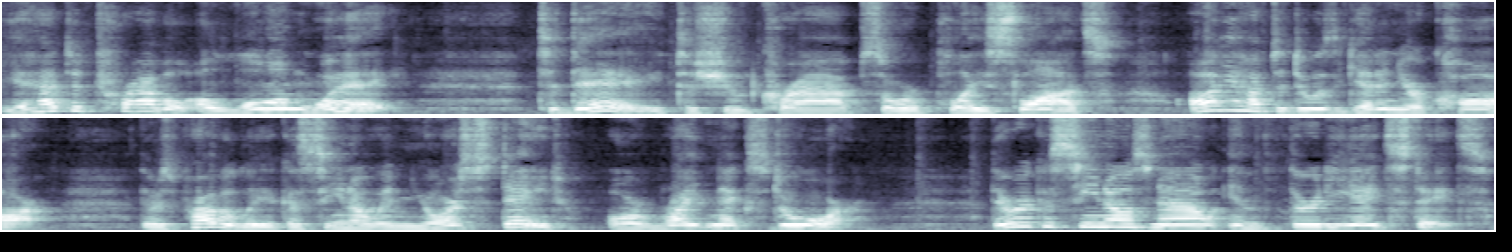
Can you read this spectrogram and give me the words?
you had to travel a long way. Today, to shoot craps or play slots, all you have to do is get in your car. There's probably a casino in your state or right next door. There are casinos now in 38 states,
